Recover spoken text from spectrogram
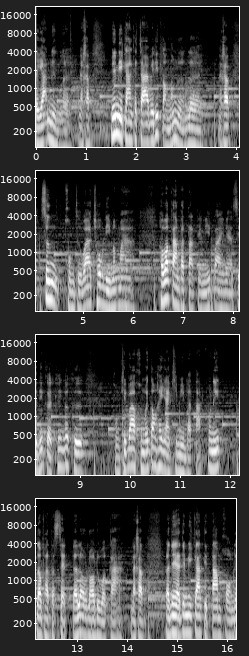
ระยะหนึ่งเลยนะครับไม่มีการกระจายไปที่ต่อมน้ำเหลืองเลยนะครับซึ่งผมถือว่าโชคดีมากๆ เพราะว่าการผ่าตัดอย่างนี้ไปเนี่ยสิ่งที่เกิดขึ้นก็คือ ผมคิดว่าคงไม่ต้องให้ยาเคมีผ่าตัดพวกนี้เราผ่าตัดเสร็จแล้วเรารอดูอาการนะครับเราเนี่ยจะมีการติดตามผมใน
